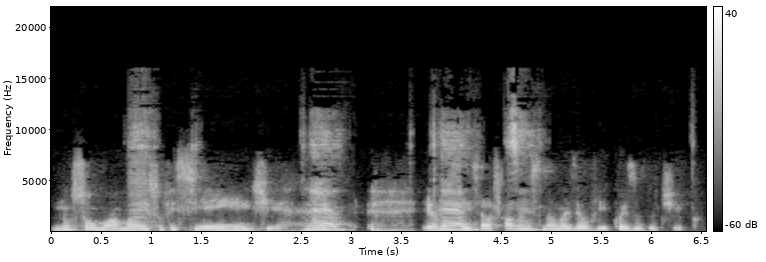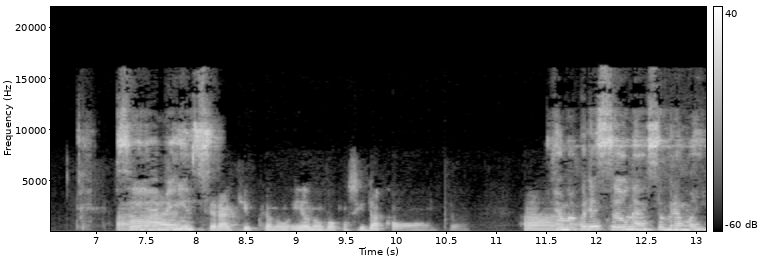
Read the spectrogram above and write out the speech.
não sou uma mãe suficiente. É. eu não é, sei se elas falam sim. isso, não, mas eu vi coisas do tipo. Sim, é ah, é bem isso. Será que eu não, eu não vou conseguir dar conta? Ah, é uma pressão, né, sobre a mãe.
